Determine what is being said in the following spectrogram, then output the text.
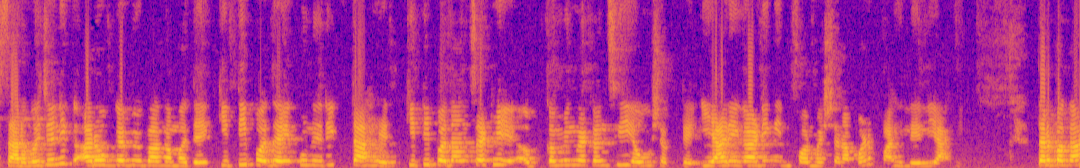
सार्वजनिक आरोग्य विभागामध्ये किती पद एकूण रिक्त आहेत किती पदांसाठी अपकमिंग वॅकन्सी येऊ शकते या रिगार्डिंग इन्फॉर्मेशन आपण पाहिलेली आहे. तर बघा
